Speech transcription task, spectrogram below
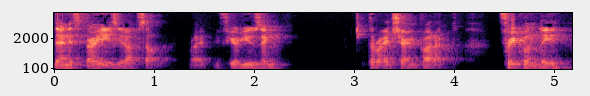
then it's very easy to upsell them, right? If you're using the ride sharing product frequently,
